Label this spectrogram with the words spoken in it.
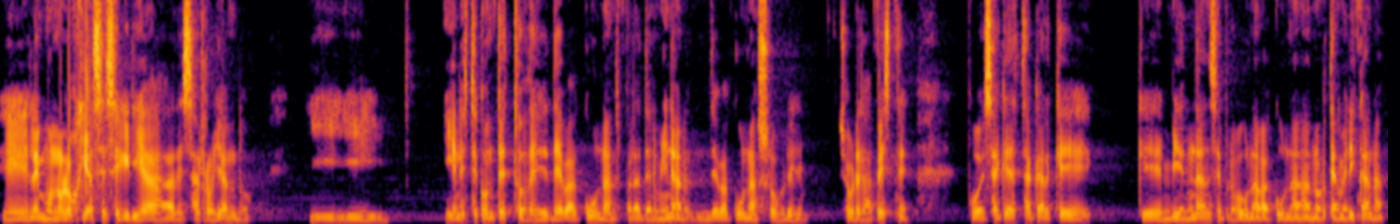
Eh, la inmunología se seguiría desarrollando y, en este contexto de, vacunas, para terminar, de vacunas sobre, sobre la peste, pues hay que destacar que, en Vietnam se probó una vacuna norteamericana,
